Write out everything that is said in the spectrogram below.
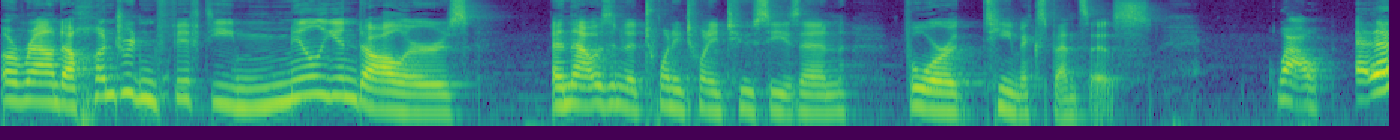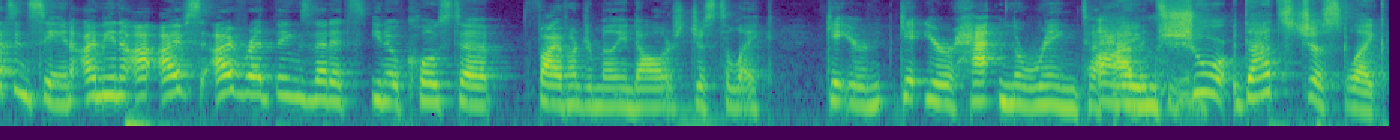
around 150 million dollars, and that was in a 2022 season for team expenses. Wow, eh, that's insane. I mean, I, I've I've read things that it's you know close to five hundred million dollars just to like get your get your hat in the ring to have I'm sure that's just like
